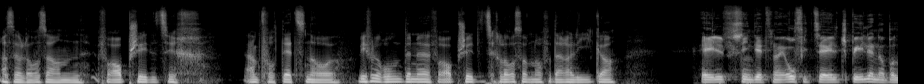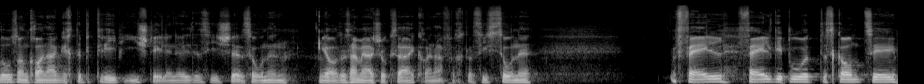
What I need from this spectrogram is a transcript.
also Lausanne verabschiedet sich einfach jetzt noch, wie viele Runden verabschiedet sich Lausanne noch von dieser Liga? Elf sind jetzt noch offiziell zu spielen, aber Lausanne kann eigentlich den Betrieb einstellen, weil das ist äh, so ein, ja, das haben wir auch schon gesagt, einfach, das ist so eine Fehl, Fehlgeburt, das ganze,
